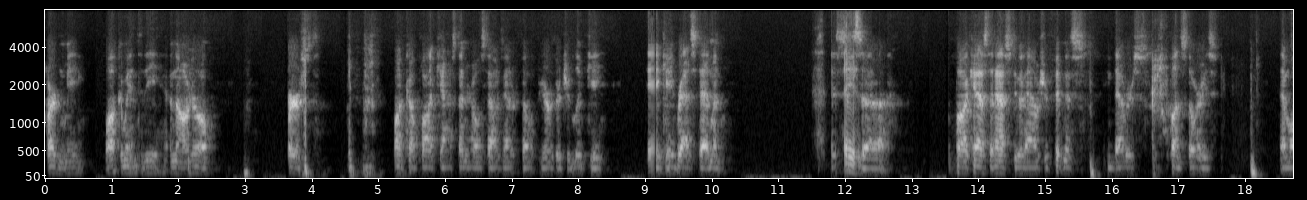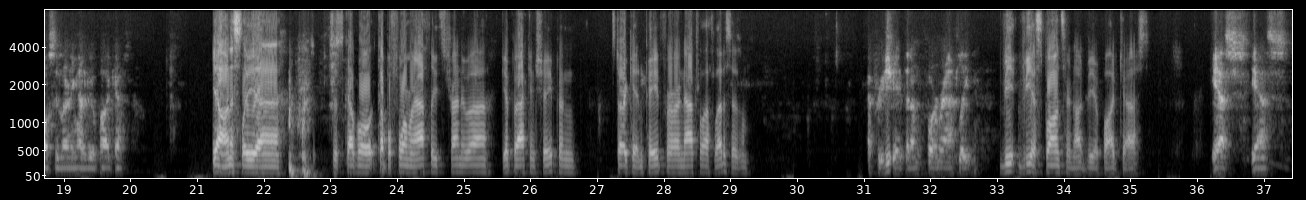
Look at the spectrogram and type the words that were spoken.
pardon me, welcome into the inaugural first Mud Cup podcast. I'm your host, Alexander Phillip, here with Richard Lipke, aka Brad Stedman. This Hey. is uh, a podcast that has to do with amateur fitness endeavors, fun stories, and mostly learning how to do a podcast. Yeah, honestly, uh, just a couple couple former athletes trying to uh, get back in shape and start getting paid for our natural athleticism appreciate that I'm a former athlete. via, via sponsor, not via podcast. Yes, yes.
